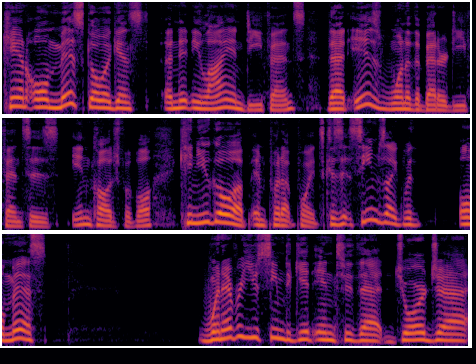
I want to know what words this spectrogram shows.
Can Ole Miss go against a Nittany Lion defense that is one of the better defenses in college football? Can you go up and put up points? Because it seems like with Ole Miss, whenever you seem to get into that Georgia,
